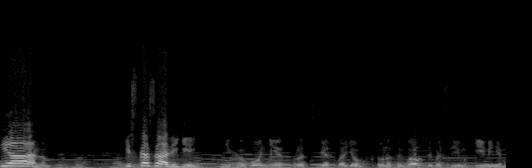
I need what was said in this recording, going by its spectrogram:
Иоанном». И сказали ей, «Никого нет в родстве твоем, кто назывался бы сим именем».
